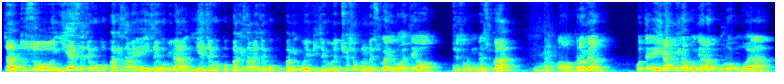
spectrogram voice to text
자 투수 2의 세제곱 곱하기 3의 a제곱이랑 2의 제곱 곱하기 3의 제곱 곱하기 5의 b제곱의 최소 공배수가 이러하대요. 최소 공배수가 네. 어 그러면 그때 a랑 b가 뭐냐라고 물어본 거야.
